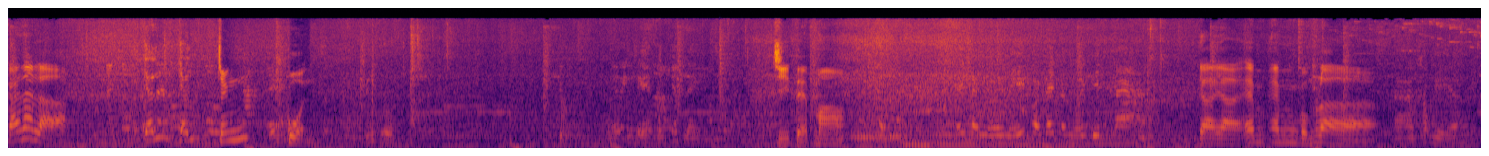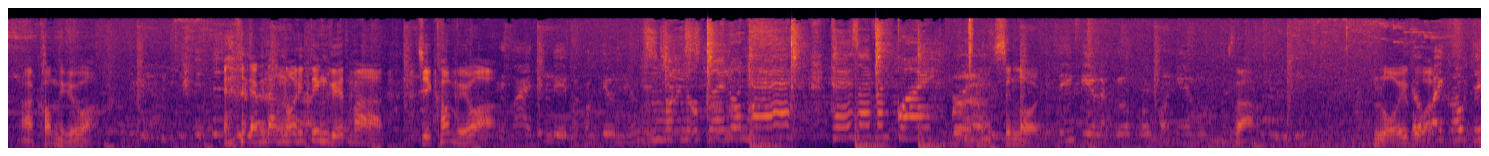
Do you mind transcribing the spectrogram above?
cái này là Trứng, trứng. trứng cuộn. Trứng cuộn. Nghe tôi chết liền. Chị đẹp mà. Đây là người Mỹ, còn đây là người Việt Nam. Dạ, dạ, em em cũng là À, không hiểu. à, không hiểu à. em đang nói tiếng Việt mà chị không hiểu à? Mai tiếng Việt mà còn chưa hiểu. một nụ cười luôn hé thế giới vẫn quay À, xin lỗi. Tiếng kia là cô, cô khỏi nghe luôn. Dạ. Lỗi của quay cô chỉ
